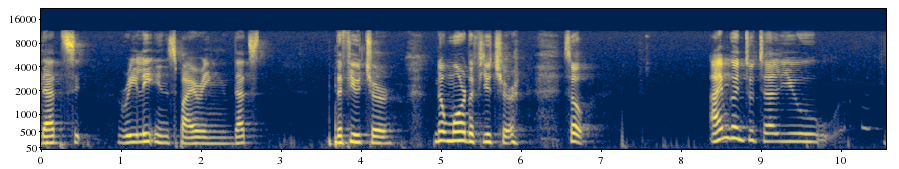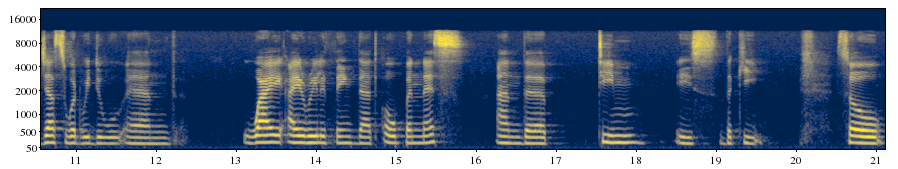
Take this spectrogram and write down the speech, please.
that's really inspiring. That's the future. No more the future. So I'm going to tell you just what we do and why I really think that openness and the team is the key. So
